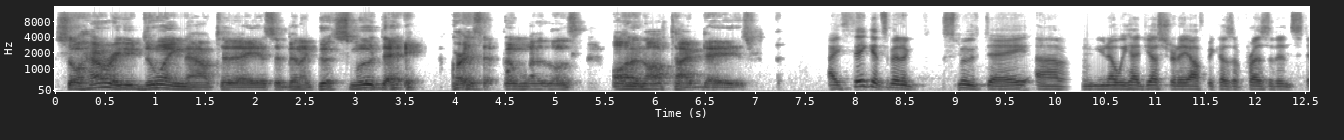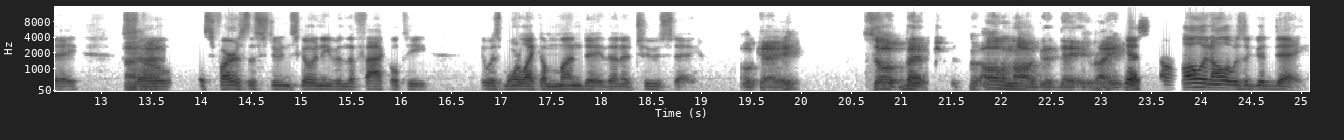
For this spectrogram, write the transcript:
so, how are you doing now today? Has it been a good, smooth day, or has it been one of those on and off type days? I think it's been a smooth day. Um, you know, we had yesterday off because of President's Day. Uh-huh. So, as far as the students go and even the faculty, it was more like a Monday than a Tuesday. Okay. So, but, but all in all, a good day, right? Yes. All in all, it was a good day.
